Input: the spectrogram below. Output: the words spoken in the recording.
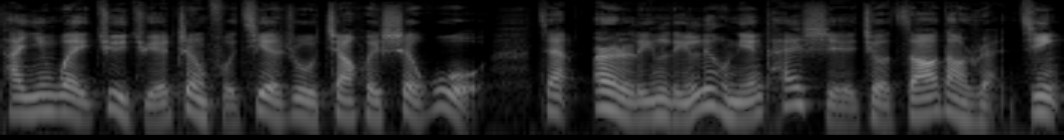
他因为拒绝政府介入教会事务，在二零零六年开始就遭到软禁。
